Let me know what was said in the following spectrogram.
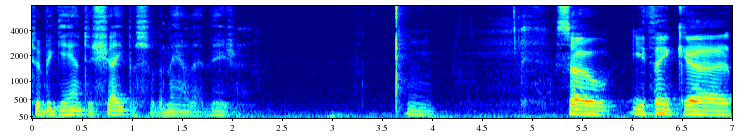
to begin to shape us for the man of that vision. So you think, uh,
